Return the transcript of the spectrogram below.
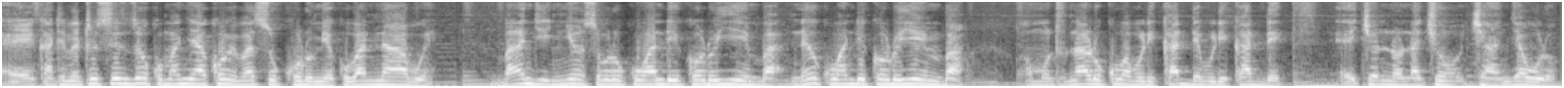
Eh, kati betusinza okumanyako be basukkulumye ku bannaabwe. Bangi nnyo osobola okuwandiika oluyimba naye okuwandiika oluyimba omuntu n'alukuba buli kadde buli kadde. Ekyo nno nakyo kyanjawulo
